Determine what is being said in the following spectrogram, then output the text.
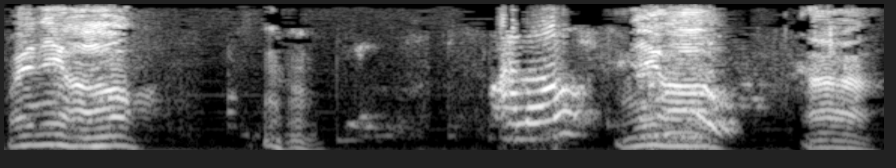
喂，你好。Hello，你好，啊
